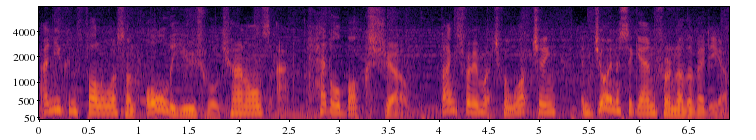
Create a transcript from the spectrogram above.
and you can follow us on all the usual channels at Pedalbox Show. Thanks very much for watching, and join us again for another video.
